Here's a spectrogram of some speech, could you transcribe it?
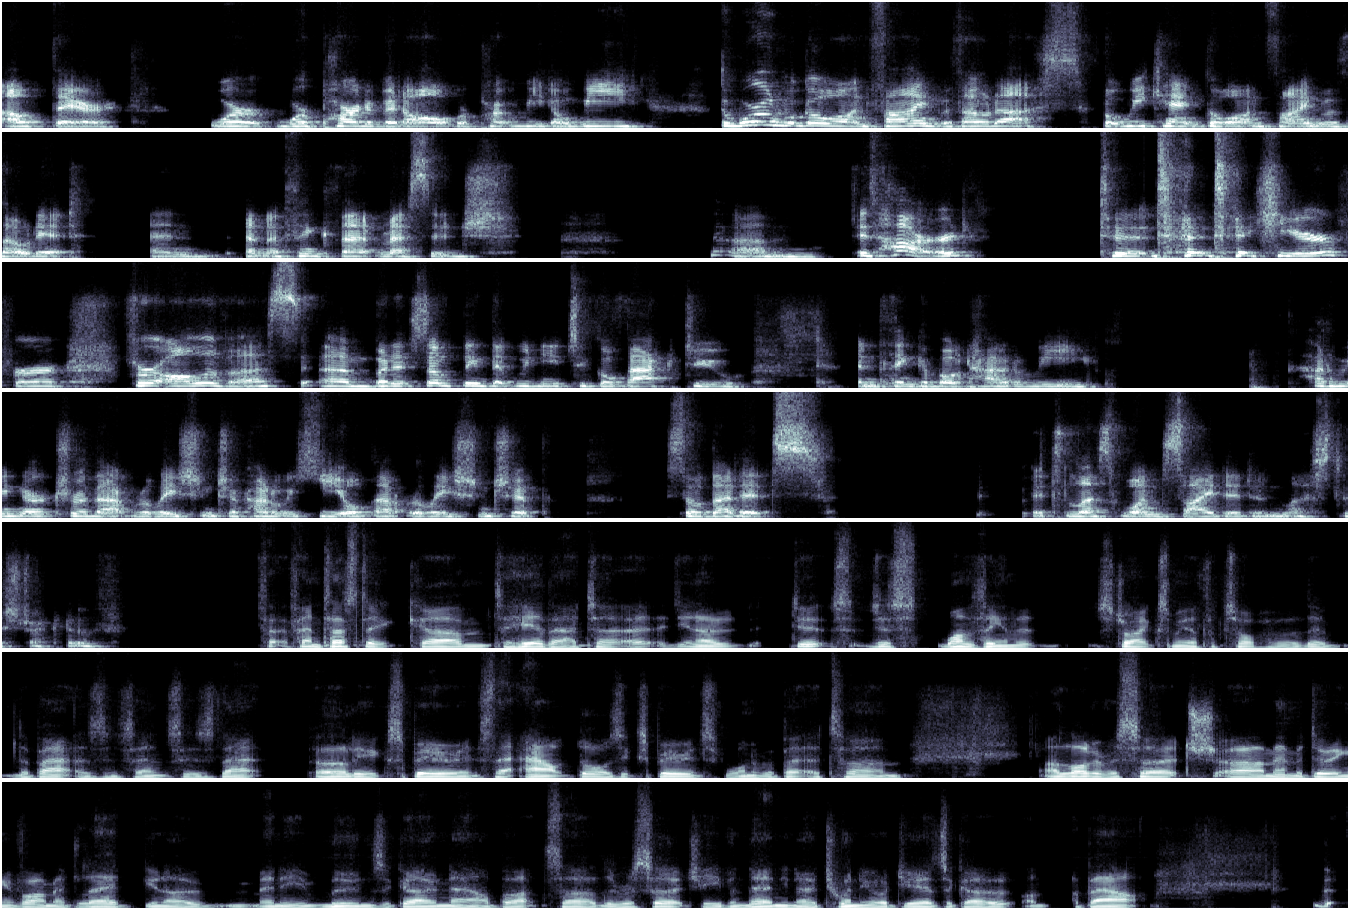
out there. We're we're part of it all. We're part, you know, we the world will go on fine without us, but we can't go on fine without it. And and I think that message um, is hard to, to, to hear for for all of us um, but it's something that we need to go back to and think about how do we how do we nurture that relationship how do we heal that relationship so that it's it's less one-sided and less destructive fantastic um, to hear that uh, uh, you know just, just one thing that strikes me off the top of the, the bat as in sense is that early experience that outdoors experience for want of a better term a lot of research. Uh, I remember doing environmental ed, you know, many moons ago now, but uh, the research even then, you know, 20 odd years ago um, about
